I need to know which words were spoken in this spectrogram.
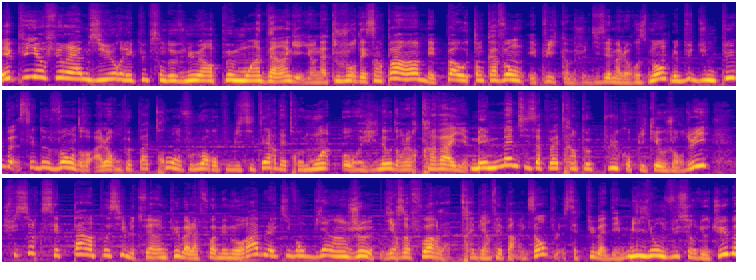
Et puis au fur et à mesure, les pubs sont devenues un peu moins dingues, il y en a toujours des sympas, hein, mais pas autant qu'avant. Et puis, comme je disais malheureusement, le but d'une pub, c'est de vendre, alors on peut pas trop en vouloir aux publicitaires d'être moins originaux dans leur travail. Mais même si ça peut être un peu plus compliqué aujourd'hui, je suis sûr que c'est pas impossible de faire une pub à la fois mémorable et qui vend bien un jeu. Gears of War l'a très bien fait par exemple, cette pub a des millions de vues sur YouTube,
